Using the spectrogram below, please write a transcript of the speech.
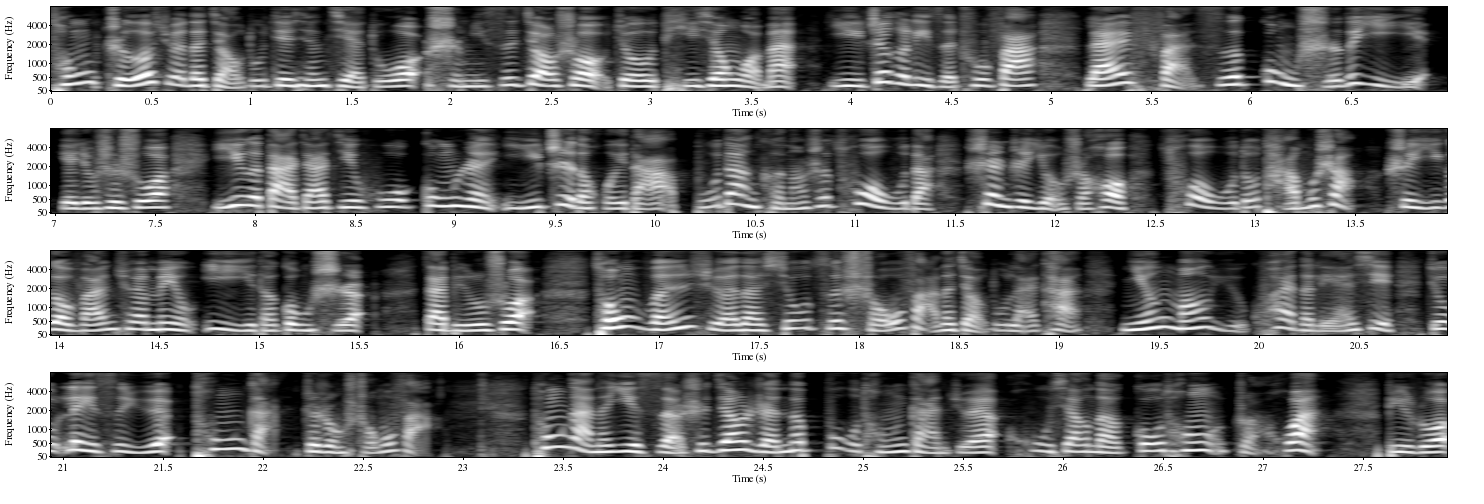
从哲学的角度进行解读，史密斯教授就提醒我们，以这个例子出发来反思共识的意义。也就是说，一个大家几乎公认一致的回答，不但可能是错误的，甚至有时候错误都谈不上，是一个完全没有意义的共识。再比如说，从文学的修辞手法的角度来看，柠檬与快的联系就类似于通感这种手法。通感的意思是将人的不同感觉互相的沟通转换。比如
